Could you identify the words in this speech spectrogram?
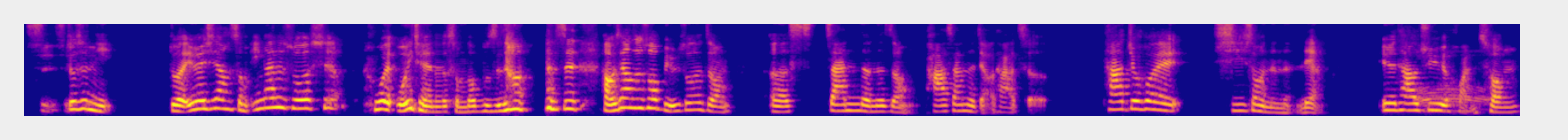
是是，就是你对，因为像什么，应该是说像我我以前的什么都不知道，但是好像是说，比如说那种呃山的那种爬山的脚踏车，它就会吸收你的能量，因为他要去缓冲。哦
